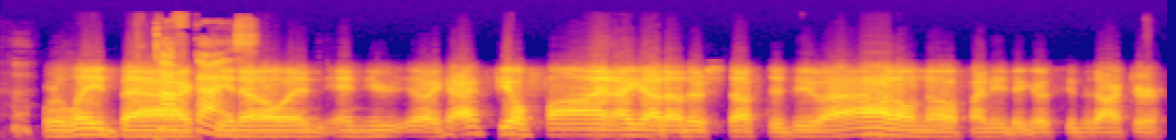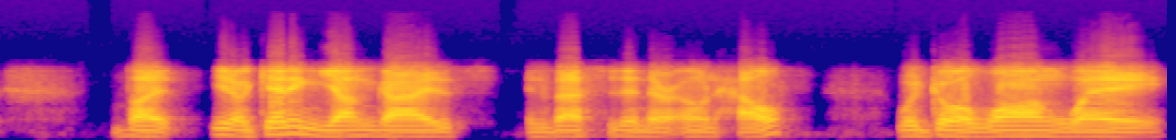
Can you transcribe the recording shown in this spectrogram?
we're laid back, you know, and and you're like I feel fine. I got other stuff to do. I, I don't know if I need to go see the doctor. But you know, getting young guys invested in their own health would go a long way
